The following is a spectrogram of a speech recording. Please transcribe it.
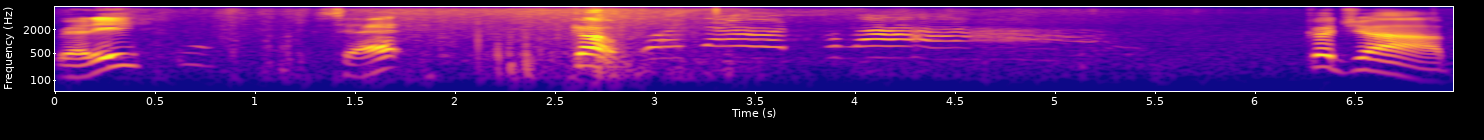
Ready? Yeah. Set. Go. Good job.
